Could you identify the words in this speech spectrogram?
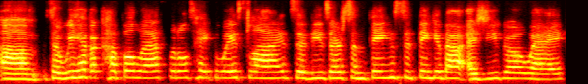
Um, so we have a couple last little takeaway slides. So these are some things to think about as you go away.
